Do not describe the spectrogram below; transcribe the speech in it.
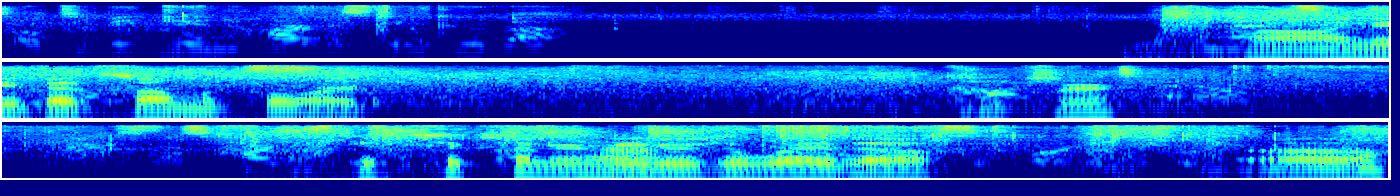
Support capsule to begin harvesting Kuva. Oh, I need that Soma cord. Where? Tenno. Access harvesting It's 600 Ah. meters away though. support. Oh,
